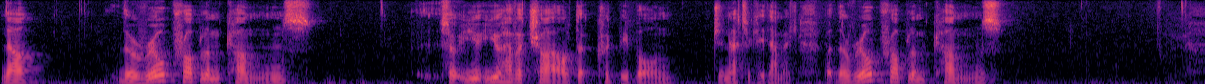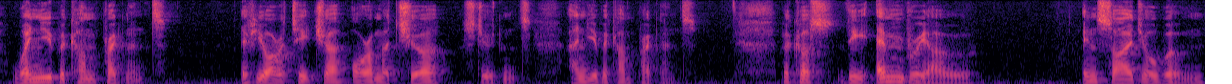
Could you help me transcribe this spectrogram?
Now, the real problem comes, so you, you have a child that could be born genetically damaged, but the real problem comes when you become pregnant, if you are a teacher or a mature student and you become pregnant, because the embryo inside your womb,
